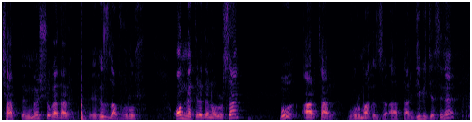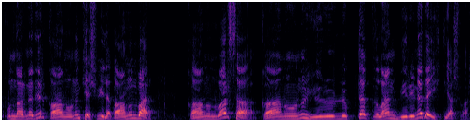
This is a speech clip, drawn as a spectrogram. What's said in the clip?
çarptın mı şu kadar e, hızla vurur. 10 metreden olursa bu artar, vurma hızı artar gibicesine bunlar nedir? Kanunun keşfiyle. Kanun var. Kanun varsa kanunu yürürlükte kılan birine de ihtiyaç var.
